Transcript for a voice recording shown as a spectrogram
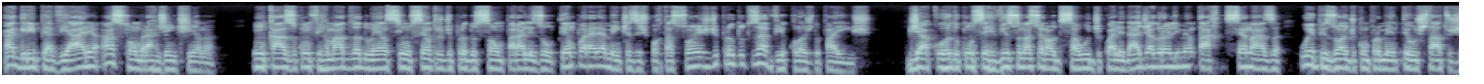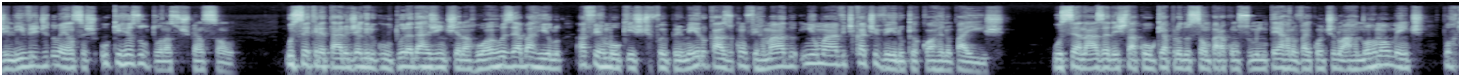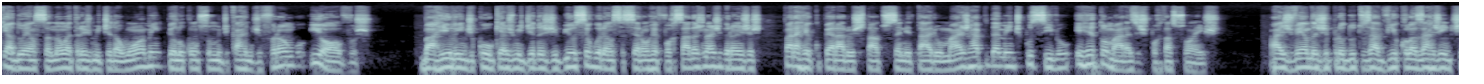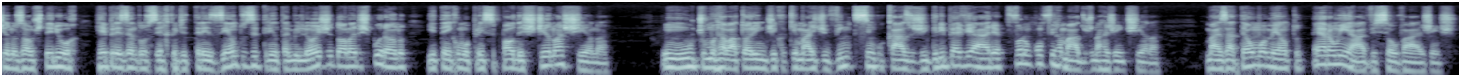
A gripe aviária assombra a Argentina. Um caso confirmado da doença em um centro de produção paralisou temporariamente as exportações de produtos avícolas do país. De acordo com o Serviço Nacional de Saúde e Qualidade Agroalimentar, Senasa, o episódio comprometeu o status de livre de doenças, o que resultou na suspensão. O secretário de Agricultura da Argentina, Juan José Barrilo, afirmou que este foi o primeiro caso confirmado em uma ave de cativeiro que ocorre no país. O Senasa destacou que a produção para consumo interno vai continuar normalmente, porque a doença não é transmitida ao homem pelo consumo de carne de frango e ovos. Barrilo indicou que as medidas de biossegurança serão reforçadas nas granjas para recuperar o status sanitário o mais rapidamente possível e retomar as exportações. As vendas de produtos avícolas argentinos ao exterior representam cerca de 330 milhões de dólares por ano e têm como principal destino a China. Um último relatório indica que mais de 25 casos de gripe aviária foram confirmados na Argentina, mas até o momento eram em aves selvagens.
